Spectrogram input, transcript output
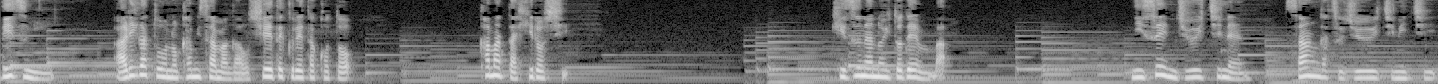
ディズニーありがとうの神様が教えてくれたこと。鎌田博絆の糸電話。2011年3月11日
